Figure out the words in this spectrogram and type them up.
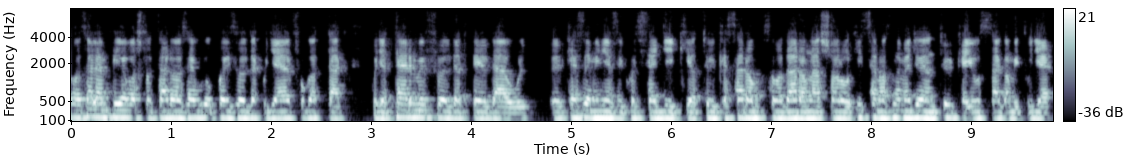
az LMP javaslatára az európai zöldek ugye elfogadták, hogy a termőföldet például kezdeményezik, hogy szedjék ki a tőke szabad áramlásáról, hiszen az nem egy olyan tőkejószág, amit ugye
